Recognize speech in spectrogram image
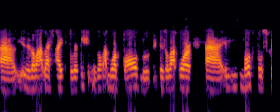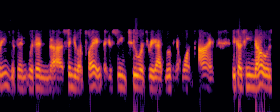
Uh, there's a lot less isolation. There's a lot more ball movement. There's a lot more uh, multiple screens within within uh, singular plays that you're seeing two or three guys moving at one time because he knows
